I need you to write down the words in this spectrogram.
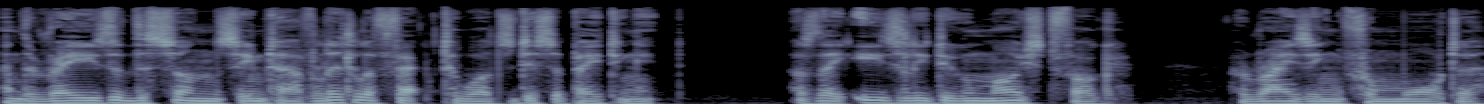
and the rays of the sun seem to have little effect towards dissipating it, as they easily do moist fog arising from water.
